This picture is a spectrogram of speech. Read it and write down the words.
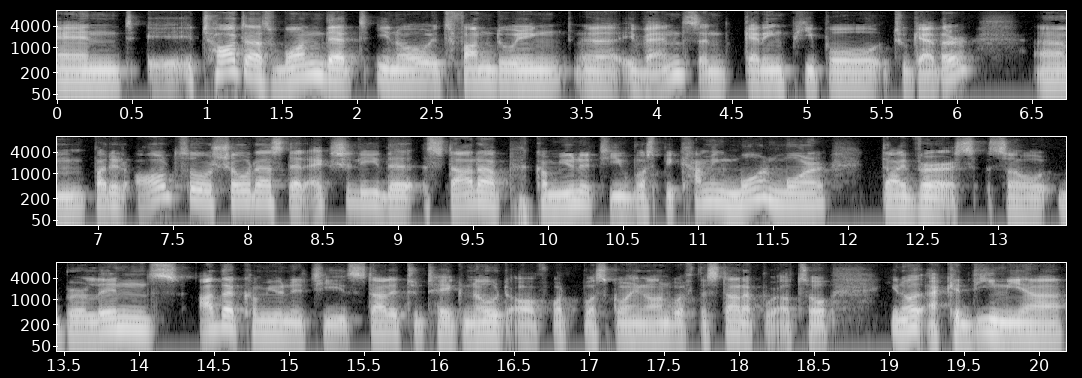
and it taught us one that you know it's fun doing uh, events and getting people together um, but it also showed us that actually the startup community was becoming more and more diverse. So Berlin's other communities started to take note of what was going on with the startup world. So, you know, academia,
